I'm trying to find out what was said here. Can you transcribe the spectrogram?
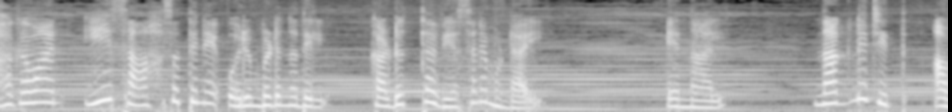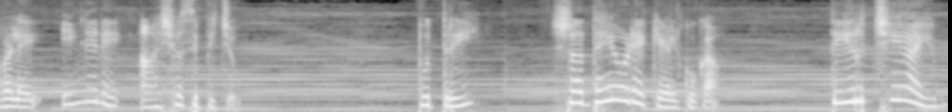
ഭഗവാൻ ഈ സാഹസത്തിനെ ഒരുമ്പിടുന്നതിൽ കടുത്ത വ്യസനമുണ്ടായി. എന്നാൽ നഗ്നജിത്ത് അവളെ ഇങ്ങനെ ആശ്വസിപ്പിച്ചു. പുത്രി ശ്രദ്ധയോടെ കേൾക്കുക. തീർച്ചയായും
